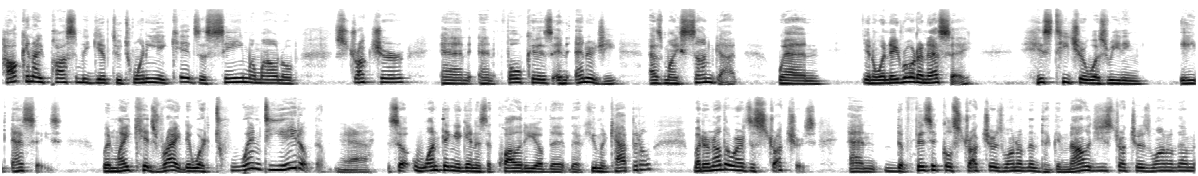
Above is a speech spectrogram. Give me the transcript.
how can I possibly give to 28 kids the same amount of structure and, and focus and energy as my son got when, you know, when they wrote an essay, his teacher was reading eight essays. When my kids write, there were 28 of them. Yeah. So one thing again is the quality of the, the human capital, but in other words, the structures. And the physical structure is one of them, the technology structure is one of them,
